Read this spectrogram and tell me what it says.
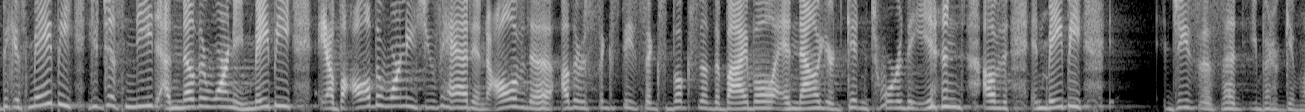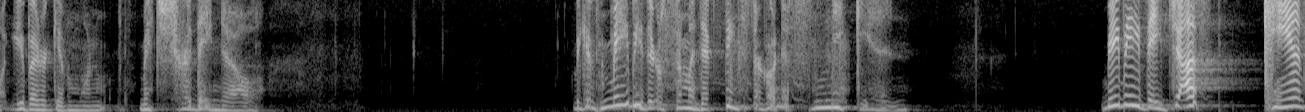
Because maybe you just need another warning. Maybe of all the warnings you've had in all of the other 66 books of the Bible, and now you're getting toward the end of, the, and maybe Jesus said, "You better give them. You better give them one. Make sure they know." Because maybe there's someone that thinks they're going to sneak in. Maybe they just can't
